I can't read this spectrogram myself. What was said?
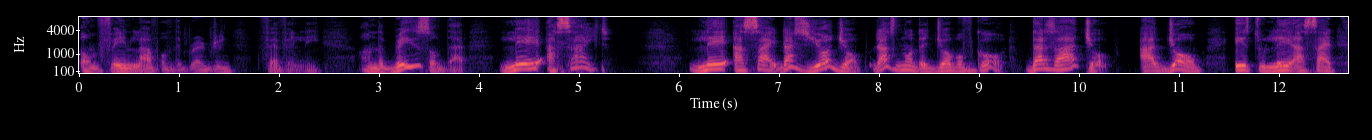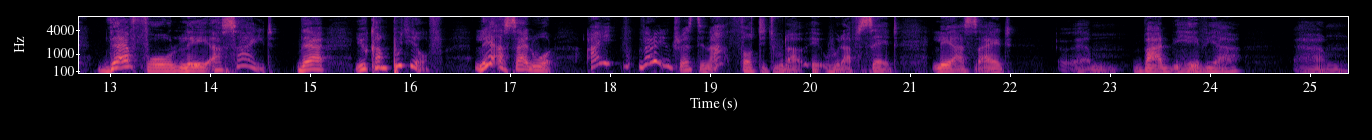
unfeigned love of the brethren fervently. On the basis of that, lay aside. Lay aside. That's your job. That's not the job of God. That's our job. Our job is to lay aside. Therefore, lay aside. There, you can put it off. Lay aside what? I very interesting. I thought it would have it would have said lay aside um, bad behavior, um,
